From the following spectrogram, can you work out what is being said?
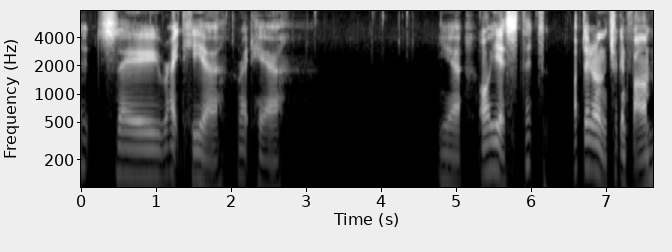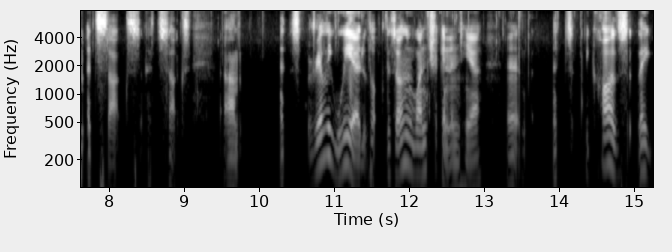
Let's say right here. Right here. Yeah. Oh yes, that update on the chicken farm. It sucks. It sucks. Um, it's really weird. Look, there's only one chicken in here, and it's because they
